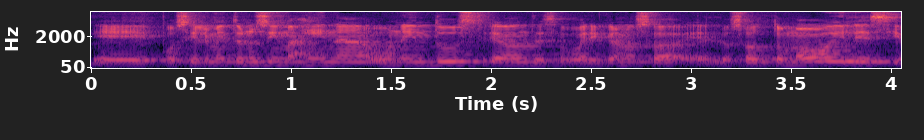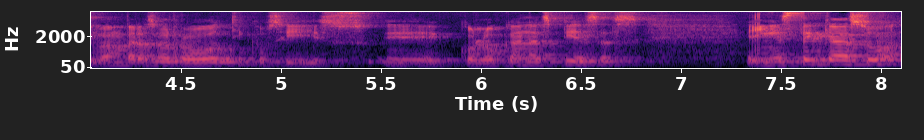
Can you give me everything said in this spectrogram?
Eh, posiblemente uno se imagina una industria donde se fabrican los, los automóviles y van brazos robóticos y colocan las piezas. En este caso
